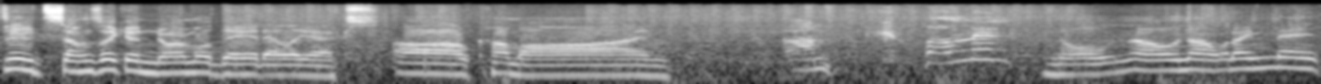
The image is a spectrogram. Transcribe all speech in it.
Dude, sounds like a normal day at LAX. Oh, come on. I'm coming. No, no, not what I meant.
